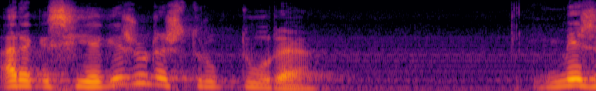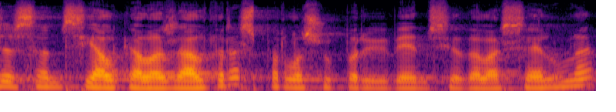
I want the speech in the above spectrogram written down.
Ara que si hi hagués una estructura més essencial que les altres per la supervivència de la cèl·lula,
